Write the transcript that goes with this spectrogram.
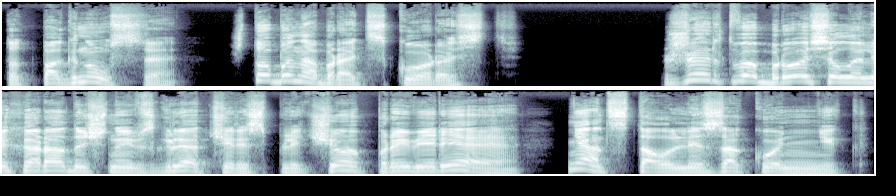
Тот погнулся, чтобы набрать скорость. Жертва бросила лихорадочный взгляд через плечо, проверяя, не отстал ли законник.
